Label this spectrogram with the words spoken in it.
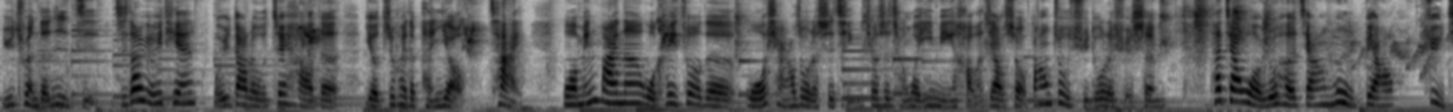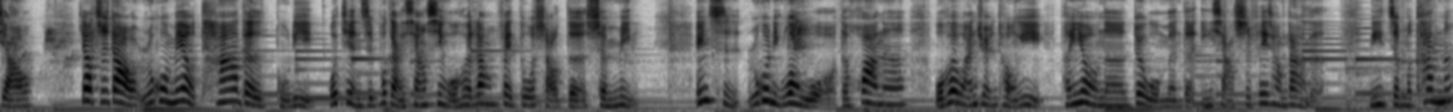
愚蠢的日子，直到有一天，我遇到了我最好的、有智慧的朋友蔡。我明白呢，我可以做的，我想要做的事情，就是成为一名好的教授，帮助许多的学生。他教我如何将目标聚焦。要知道，如果没有他的鼓励，我简直不敢相信我会浪费多少的生命。因此，如果你问我的话呢，我会完全同意。朋友呢，对我们的影响是非常大的。你怎么看呢？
